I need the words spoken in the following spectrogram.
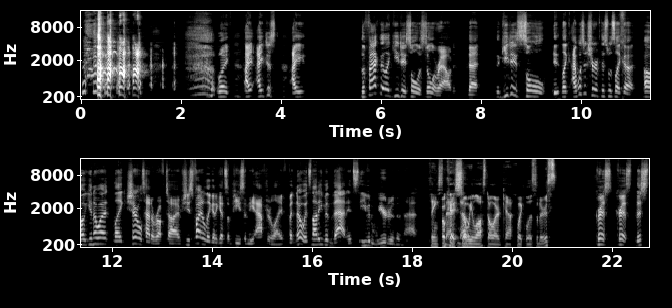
like I I just I the fact that like Gijay's soul is still around that the Gijay's soul it, like I wasn't sure if this was like a oh you know what like Cheryl's had a rough time she's finally gonna get some peace in the afterlife but no it's not even that it's even weirder than that Thanks, Okay, Matt. so- now we lost all our Catholic listeners. Chris Chris this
